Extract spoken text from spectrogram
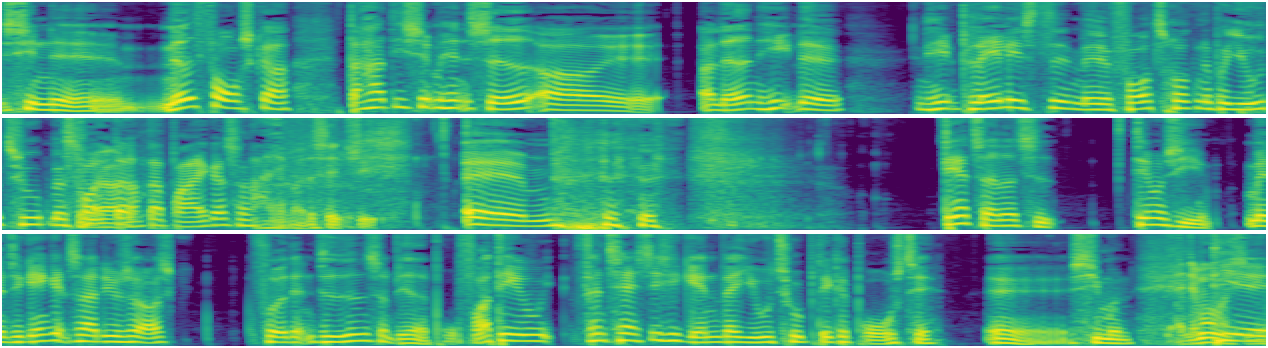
sin, øh, medforskere. Der har de simpelthen siddet og, øh, og lavet en hel, øh, en hel playliste med foretrukne på YouTube med Som folk, der, der brækker sig. Ej, hvor er det sindssygt. Øhm, det har taget noget tid, det må jeg sige. Men til gengæld så har de jo så også fået den viden, som de havde brug for. Og det er jo fantastisk igen, hvad YouTube det kan bruges til, øh, Simon. Ja, det må man De sige.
